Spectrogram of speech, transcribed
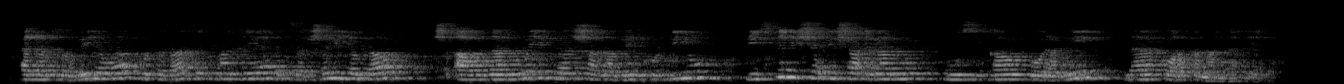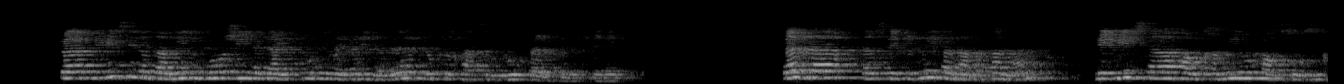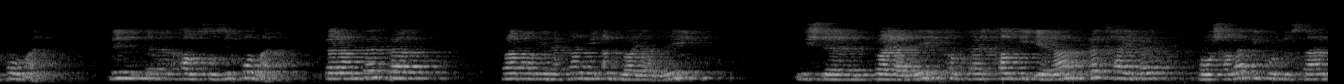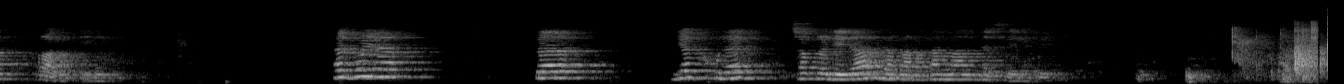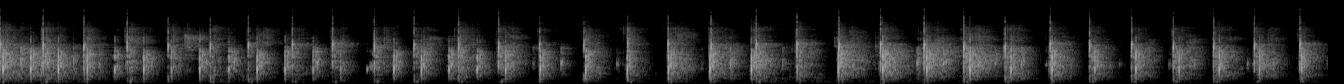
هەر لەم زۆرەیەوە کورتە باسێکمان هەیە لەسەر شەوی یەلدا و چ ئاوەدانەوەیەک لە شانامەی کوردی و بیستنی شیعری شاعیران و موسیقا و گۆرانی لە کۆڕەکەماندا هەیە. بە پێویستی دەزانین ڕۆژی لەدایکبوونی ڕێبەری نەمر دوکتور قاسملوو بەرز بنرخێنین. کاتێکدا دەستپێکردنی بەرنامەکانمان پێویستە هاوخەمی و هاوسۆزی خۆمان هاوسۆزی خۆمان بەرامبەر بە ڕاپەڕینەکانی ئەم دوایانەی دوایانەی خەڵکی ئێران بە تایبەت ڕۆژهەڵاتی کوردستان ڕادەکەین. هەر بۆیە بە یەک خولەک چەپرە لێدان بەرنامەکانمان دەست پێ دەکەین.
